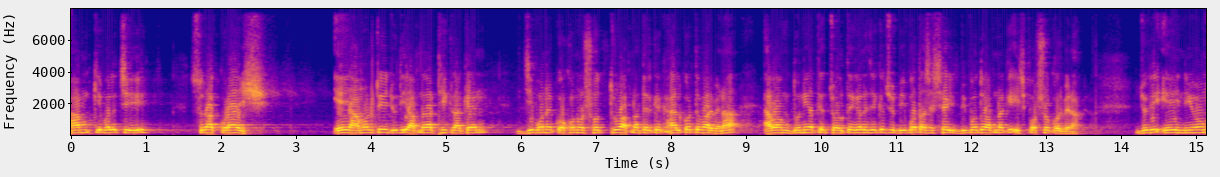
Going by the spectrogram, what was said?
নাম কি বলেছি? সুরা কুরাইশ। এই আমলটি যদি আপনারা ঠিক রাখেন, জীবনে কখনো শত্রু আপনাদেরকে ঘায়াল করতে পারবে না এবং দুনিয়াতে চলতে গেলে যে কিছু বিপদ আসে, সেই বিপদও আপনাকে স্পর্শ করবে না। যদি এই নিয়ম,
